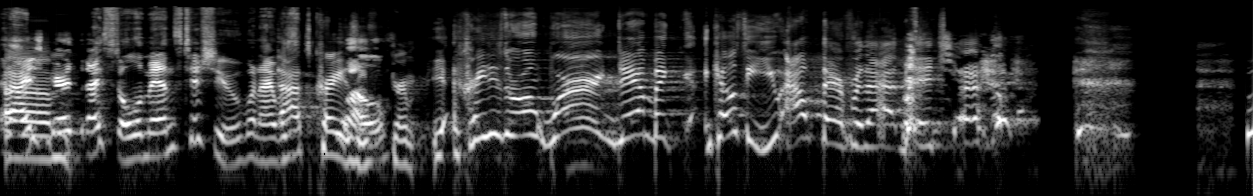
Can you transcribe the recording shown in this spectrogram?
And I Um, shared that I stole a man's tissue when I was. That's crazy. 12. Yeah, crazy is the wrong word. Damn, but Kelsey, you out there for that, bitch. Woo!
